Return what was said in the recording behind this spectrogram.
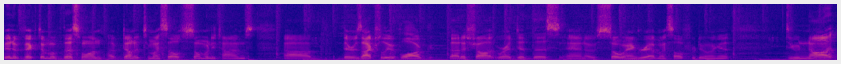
been a victim of this one. I've done it to myself so many times. Um, there was actually a vlog that I shot where I did this, and I was so angry at myself for doing it. Do not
